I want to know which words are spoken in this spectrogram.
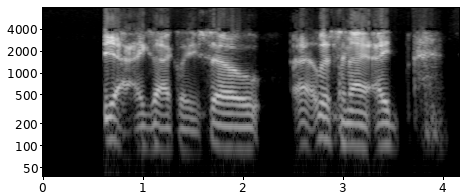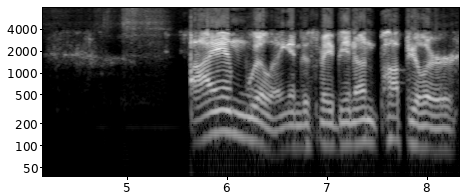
yeah, exactly. So uh, listen, I, I I am willing, and this may be an unpopular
